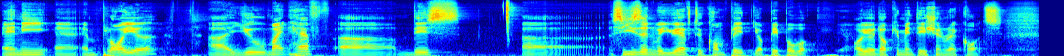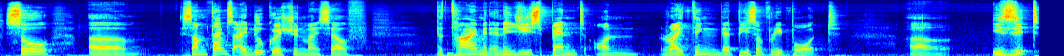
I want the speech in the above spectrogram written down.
any uh, employer, uh, you might have uh, this uh, season where you have to complete your paperwork Yeah. or your documentation records. So um, sometimes I do question myself the time and energy spent on writing that piece of report. Uh, is it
